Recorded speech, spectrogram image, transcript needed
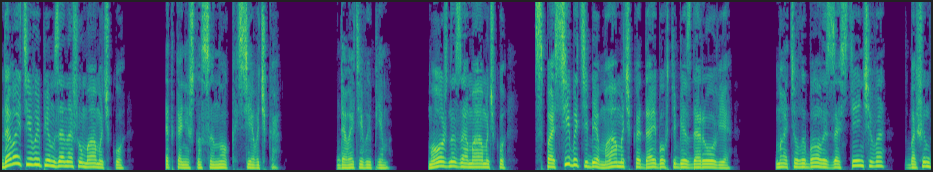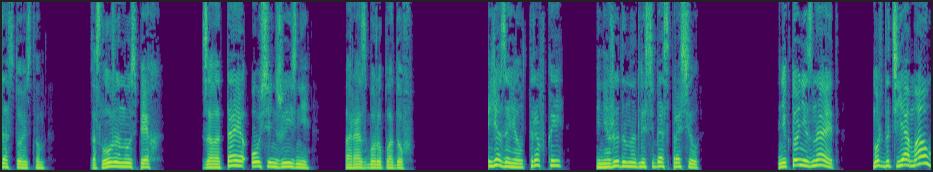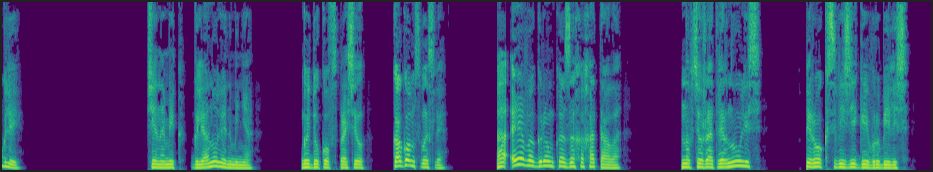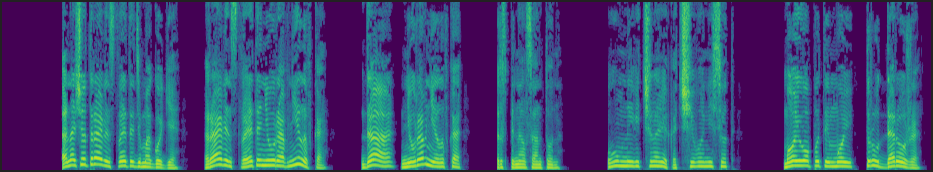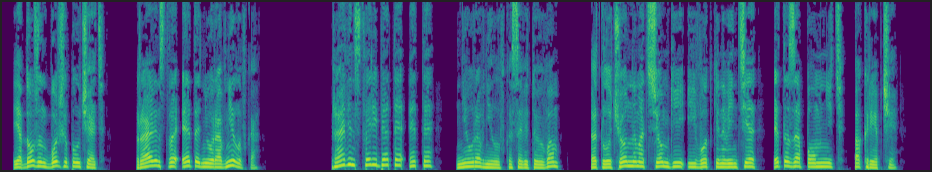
«Давайте выпьем за нашу мамочку. Это, конечно, сынок, Севочка. Давайте выпьем. Можно за мамочку. Спасибо тебе, мамочка, дай бог тебе здоровья. Мать улыбалась застенчиво, с большим достоинством. Заслуженный успех. Золотая осень жизни. Пора сбору плодов. Я заел травкой и неожиданно для себя спросил. «Никто не знает. Может быть, я Маугли?» Все на миг глянули на меня. Гайдуков спросил. «В каком смысле?» А Эва громко захохотала. Но все же отвернулись, пирог с визигой врубились. А насчет равенства это демагогия. Равенство — это не уравниловка. Да, не уравниловка, распинался Антон. Умный ведь человек, от чего несет? Мой опыт и мой труд дороже. Я должен больше получать. Равенство — это не уравниловка. Равенство, ребята, это не уравниловка, советую вам Отлученным от семги и водки на винте это запомнить покрепче.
